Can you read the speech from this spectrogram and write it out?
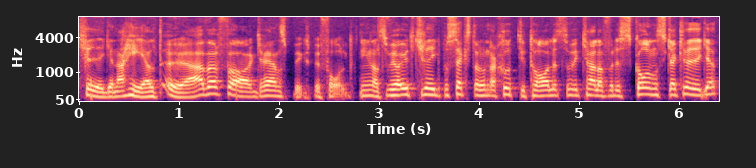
krigen är helt över för gränsbygdsbefolkningen. Alltså vi har ju ett krig på 1670-talet som vi kallar för det skånska kriget.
